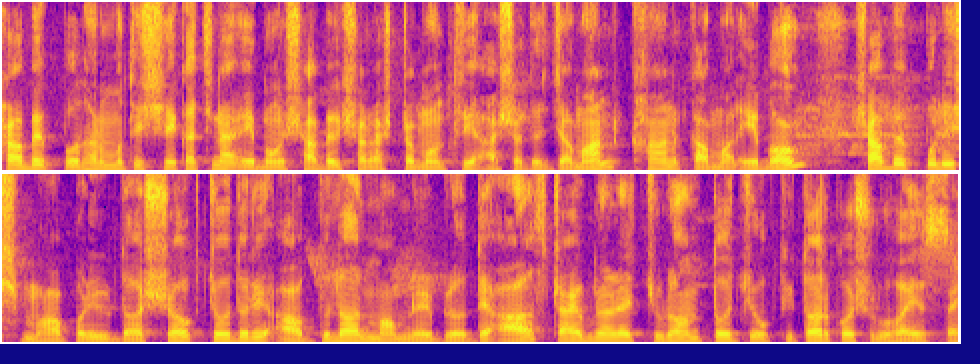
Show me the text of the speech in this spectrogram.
সাবেক প্রধানমন্ত্রী শেখ হাসিনা এবং সাবেক স্বরাষ্ট্রমন্ত্রী আসাদুজ্জামান খান কামাল এবং সাবেক পুলিশ মহাপরিদর্শক চৌধুরী আবদুল্লাহ মামুনের বিরুদ্ধে আজ ট্রাইব্যুনালের চূড়ান্ত যুক্তিতর্ক শুরু হয়েছে।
